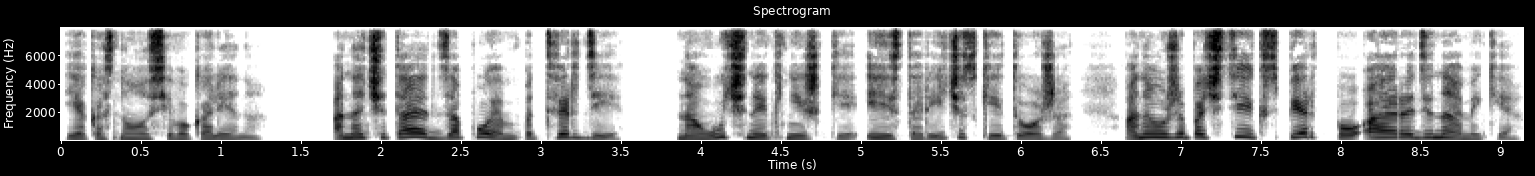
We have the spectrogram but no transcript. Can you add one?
я коснулась его колена. Она читает за поем, подтверди. Научные книжки и исторические тоже. Она уже почти эксперт по аэродинамике.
